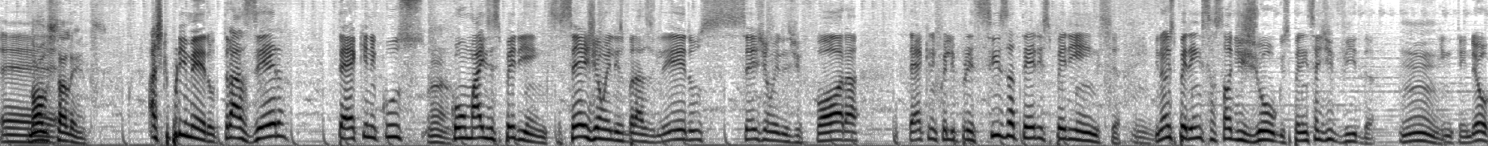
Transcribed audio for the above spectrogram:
é, Novos talentos. Acho que primeiro, trazer técnicos Ah. com mais experiência. Sejam eles brasileiros, sejam eles de fora. O técnico ele precisa ter experiência. E não experiência só de jogo, experiência de vida. Hum. Entendeu?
